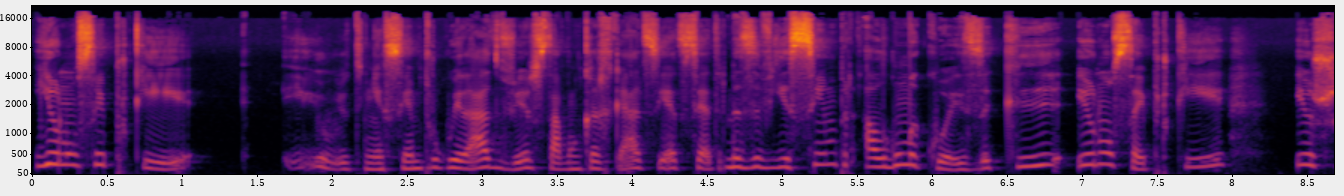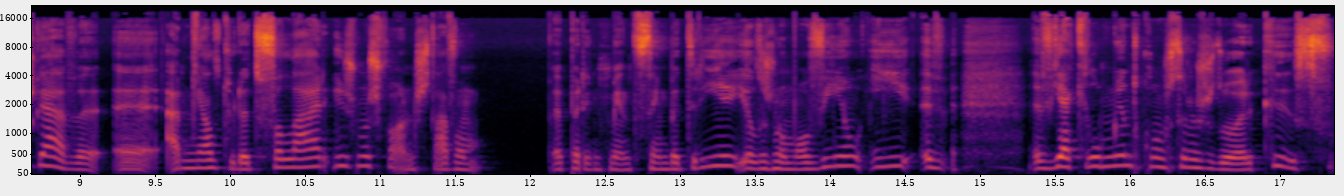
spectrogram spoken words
e eu não sei porquê. Eu, eu, tinha sempre o cuidado de ver se estavam carregados e etc. Mas havia sempre alguma coisa que eu não sei porquê. Eu chegava uh, à minha altura de falar e os meus fones estavam aparentemente sem bateria, eles não me ouviam e havia aquele momento constrangedor que, se,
